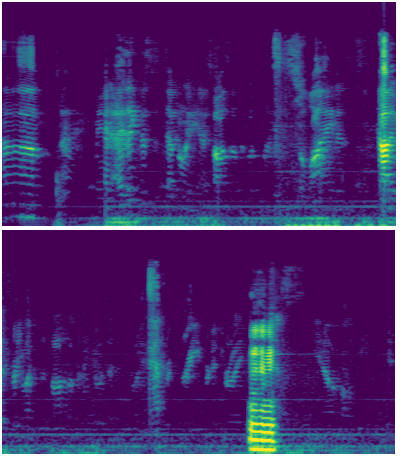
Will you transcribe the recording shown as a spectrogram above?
Um, man, I think this is definitely a toss-up. It looks like the line has got it pretty much as a toss-up. I think it was at two and a half or three for Detroit. Mhm. You know, home team.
